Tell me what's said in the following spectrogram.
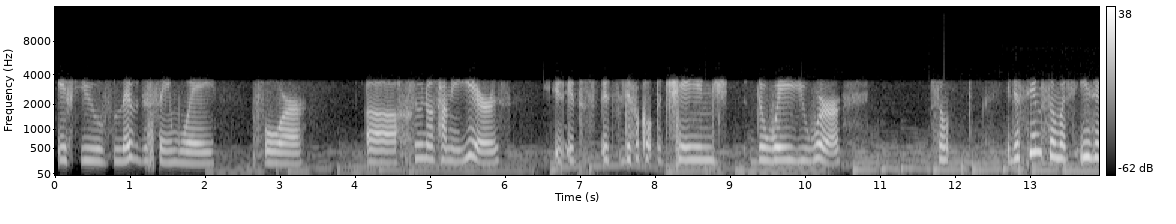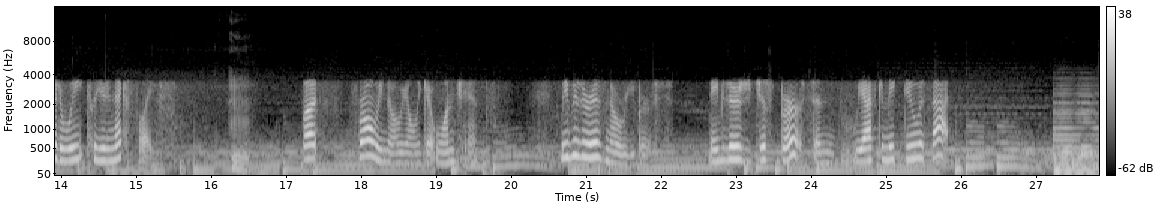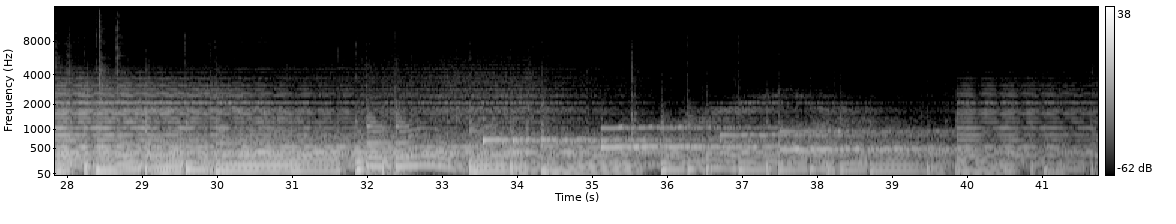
if you've lived the same way for uh, who knows how many years, it, it's it's difficult to change the way you were. So it just seems so much easier to wait till your next life. Hmm. But for all we know, we only get one chance. Maybe there is no rebirth. Maybe there's just birth, and we have to make do with that.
